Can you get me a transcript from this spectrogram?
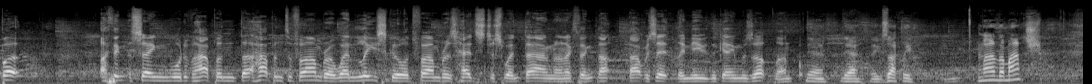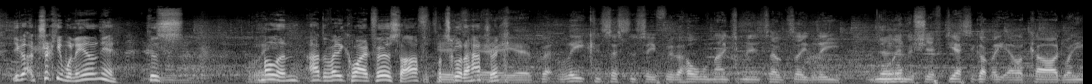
But I think the same would have happened that happened to Farnborough. When Lee scored, Farnborough's heads just went down, and I think that, that was it. They knew the game was up then. Yeah, yeah, exactly. Man of the match. You got a tricky one here, haven't you? Because Mullin had a very quiet first half, but scored a hat trick. Yeah, yeah, but Lee consistency through the whole 90 minutes, I would say Lee Yeah, put yeah. in the shift. Yes, he got the yellow card when he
